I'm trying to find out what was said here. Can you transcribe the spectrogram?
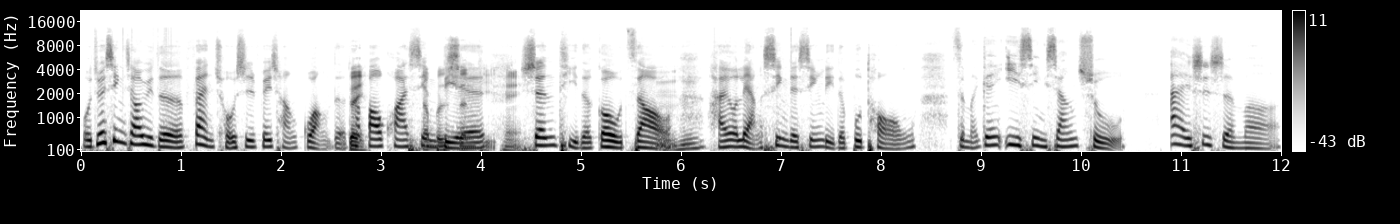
我觉得性教育的范畴是非常广的，它包括性别、身体，身体的构造，嗯、还有两性的心理的不同，怎么跟异性相处，爱是什么，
